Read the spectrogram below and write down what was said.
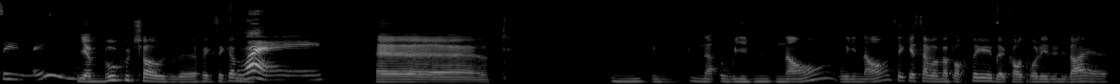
c'est lame. Il y a beaucoup de choses, là. Fait que c'est comme... Ouais. Euh... non, oui, non, oui, non. Tu sais, que ça va m'apporter de contrôler l'univers.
